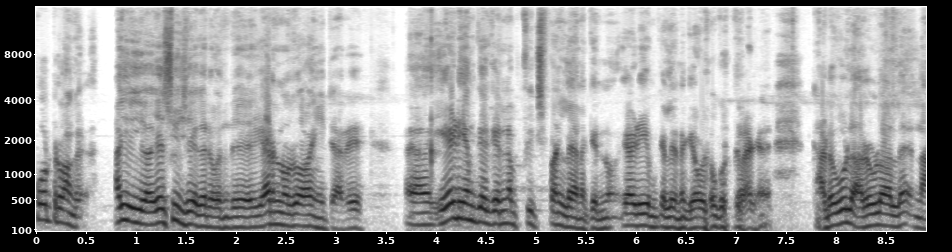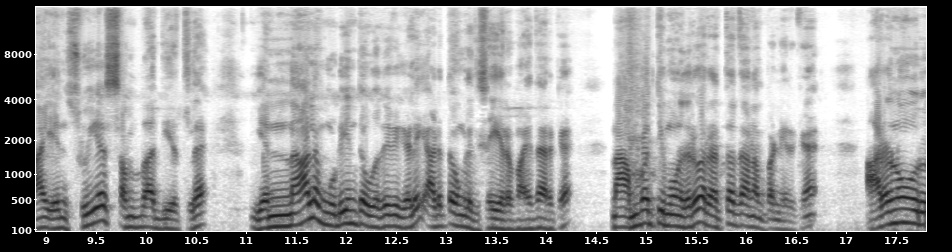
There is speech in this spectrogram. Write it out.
போட்டுருவாங்க. ஐயோ எஸ் வி சேகர் வந்து இரநூறுவா வாங்கிட்டாரு. ஏடிஎம்கேக்கு என்ன ஃபிக்ஸ் பண்ணல எனக்கு இன்னும்? ஏடிஎம்கேல எனக்கு எவ்வளோ கொடுக்குறாங்க? கடவுள் அருளால் நான் என் சுய சம்பாத்தியத்தில் என்னால் முடிந்த உதவிகளை அடுத்தவங்களுக்கு செய்கிற மாதிரி தான் இருக்கேன். நான் ஐம்பத்தி மூணு தடவை ரத்த தானம் பண்ணியிருக்கேன். அறநூறு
